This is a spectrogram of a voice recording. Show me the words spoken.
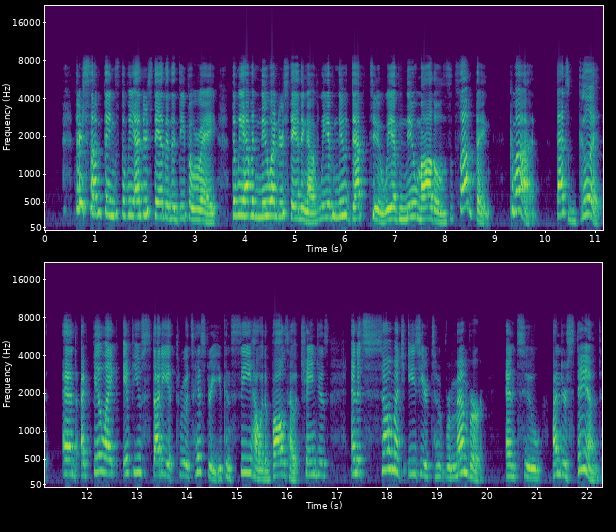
There's some things that we understand in a deeper way, that we have a new understanding of. We have new depth to. We have new models. Something. Come on. That's good. And I feel like if you study it through its history, you can see how it evolves, how it changes. And it's so much easier to remember and to understand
